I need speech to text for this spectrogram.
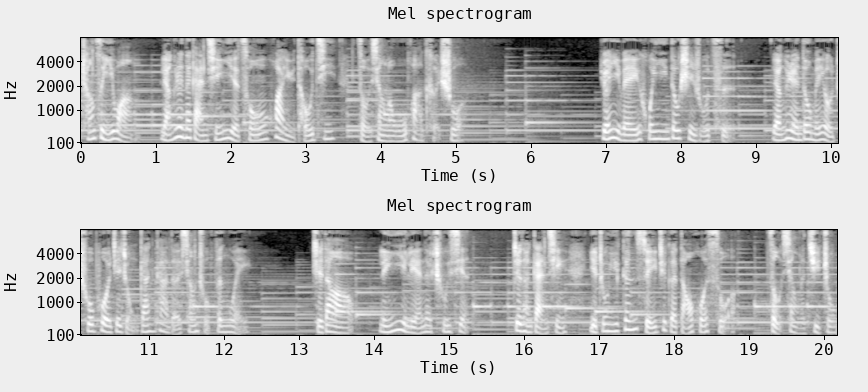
长此以往，两个人的感情也从话语投机走向了无话可说。原以为婚姻都是如此，两个人都没有戳破这种尴尬的相处氛围，直到林忆莲的出现，这段感情也终于跟随这个导火索走向了剧终。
